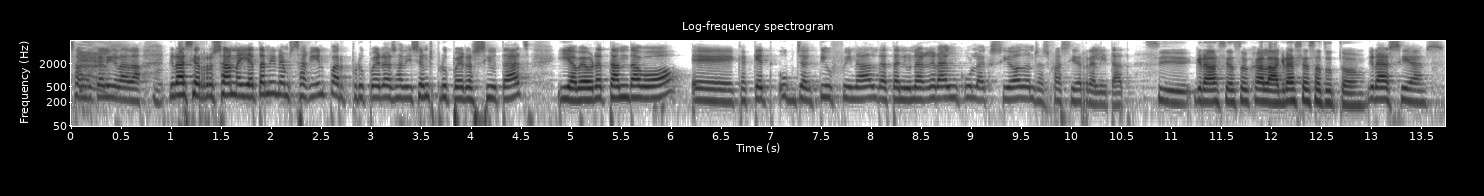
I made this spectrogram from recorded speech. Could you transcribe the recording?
segur que li agrada. Gràcies, Rosana, ja t'anirem seguint per properes edicions, properes ciutats, i a veure tant de bo eh, que aquest objectiu final de tenir una gran col·lecció doncs es faci realitat. Sí, gràcies, ojalà, gràcies a tothom. Gràcies.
